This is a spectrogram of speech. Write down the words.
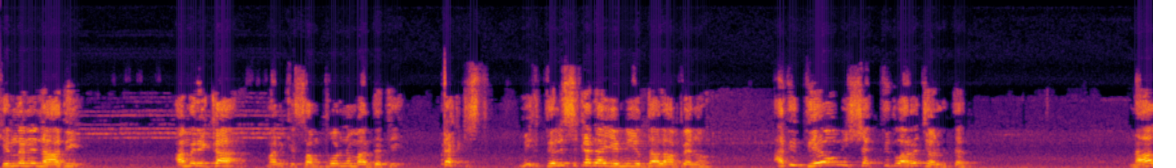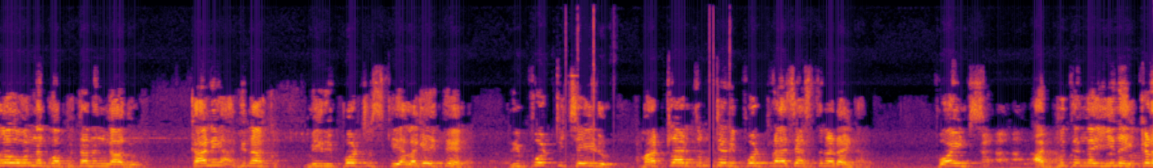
కిందని నాది. అమెరికా మనకి సంపూర్ణ మద్దతి. ప్రకటిస్తుంది మీకు తెలుసు కదా ఎన్ని యుద్ధాలు ఆపాను. అది దేవుని శక్తి ద్వారా జరుగుతుంది. నాలో ఉన్న గొప్పతనం కాదు. కానీ అది నాకు. మీ రిపోర్టర్స్కి ఎలాగైతే రిపోర్ట్ చేయడు మాట్లాడుతుంటే రిపోర్ట్ రాసేస్తున్నాడు ఆయన. పాయింట్స్ అద్భుతంగా ఈయన ఇక్కడ.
